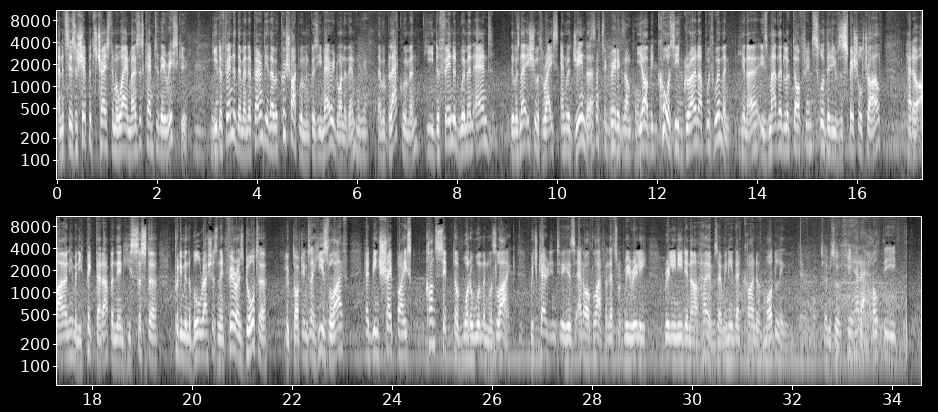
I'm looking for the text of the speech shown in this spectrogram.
and it says the shepherds chased them away, and Moses came to their rescue. He defended them, and apparently they were Cushite women because he married one of them. Yeah. They were black women. He defended women, and there was no issue with race and with gender. Such a great example. Yeah, because he'd grown up with women. You know, his mother looked after him, saw that he was a special child, had her eye on him, and he picked that up. And then his sister put him in the bulrushes, and then Pharaoh's daughter looked after him. So his life had been shaped by his concept of what a woman was like, which carried into his adult life. And that's what we really, really need in our homes. And we need that kind of modeling in terms of. He had a healthy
